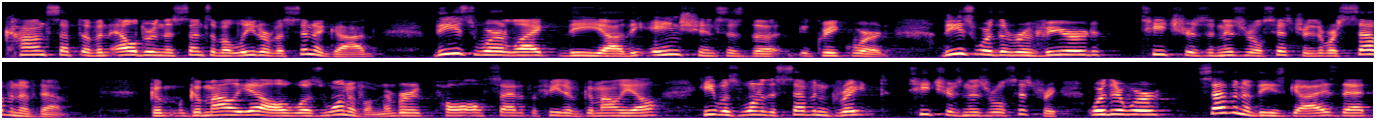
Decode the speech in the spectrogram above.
concept of an elder in the sense of a leader of a synagogue, these were like the, uh, the ancients, is the Greek word. These were the revered teachers in Israel's history. There were seven of them. Gamaliel was one of them. Remember, Paul sat at the feet of Gamaliel? He was one of the seven great teachers in Israel's history, where there were seven of these guys that,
